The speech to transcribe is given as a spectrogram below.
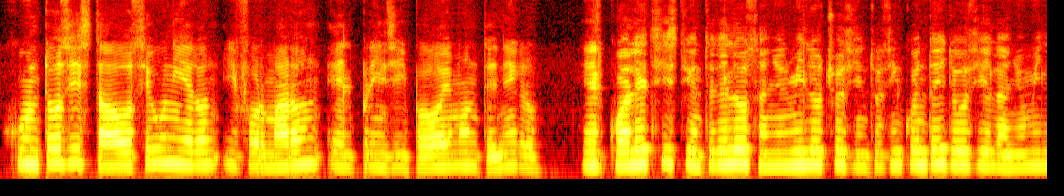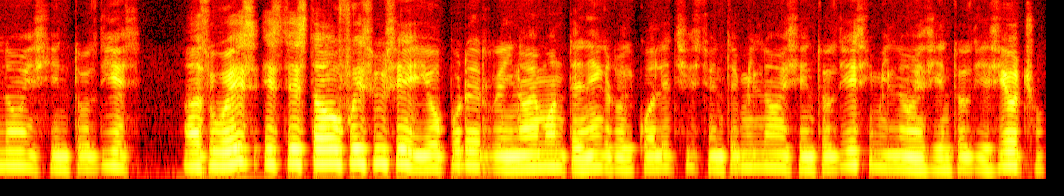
juntos estados se unieron y formaron el Principado de Montenegro, el cual existió entre los años 1852 y el año 1910. A su vez, este estado fue sucedido por el Reino de Montenegro, el cual existió entre 1910 y 1918.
